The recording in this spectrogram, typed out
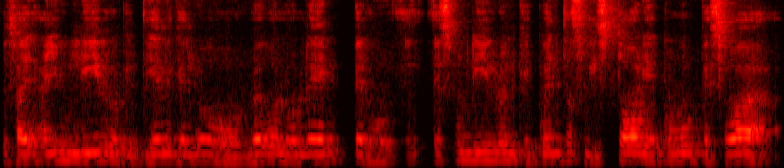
pues hay, hay, un libro que tiene, que lo, luego lo leen, pero es un libro en que cuenta su historia, cómo empezó a,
